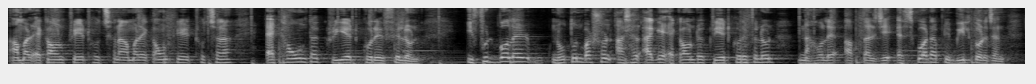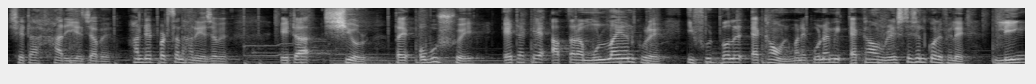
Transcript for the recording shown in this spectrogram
আমার অ্যাকাউন্ট ক্রিয়েট হচ্ছে না, আমার অ্যাকাউন্ট ক্রিয়েট হচ্ছে না। অ্যাকাউন্টটা ক্রিয়েট করে ফেলুন। ইফুটবলের নতুন ভার্সন আসার আগে অ্যাকাউন্টটা ক্রিয়েট করে ফেলুন, না হলে আপনার যে স্কোয়াড আপনি বিল করেছেন, সেটা হারিয়ে যাবে হান্ড্রেড পার্সেন্ট হারিয়ে যাবে। এটা শিওর তাই অবশ্যই এটাকে আপনারা মূল্যায়ন করে ই ফুটবলের অ্যাকাউন্ট মানে কোনামি অ্যাকাউন্ট রেজিস্ট্রেশন করে ফেলে লিঙ্ক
